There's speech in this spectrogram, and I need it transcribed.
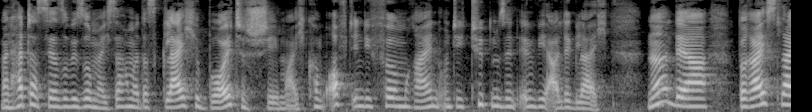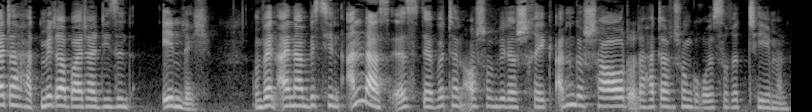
Man hat das ja sowieso immer, ich sage mal, das gleiche Beuteschema. Ich komme oft in die Firmen rein und die Typen sind irgendwie alle gleich. Ne? Der Bereichsleiter hat Mitarbeiter, die sind ähnlich. Und wenn einer ein bisschen anders ist, der wird dann auch schon wieder schräg angeschaut oder hat dann schon größere Themen.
